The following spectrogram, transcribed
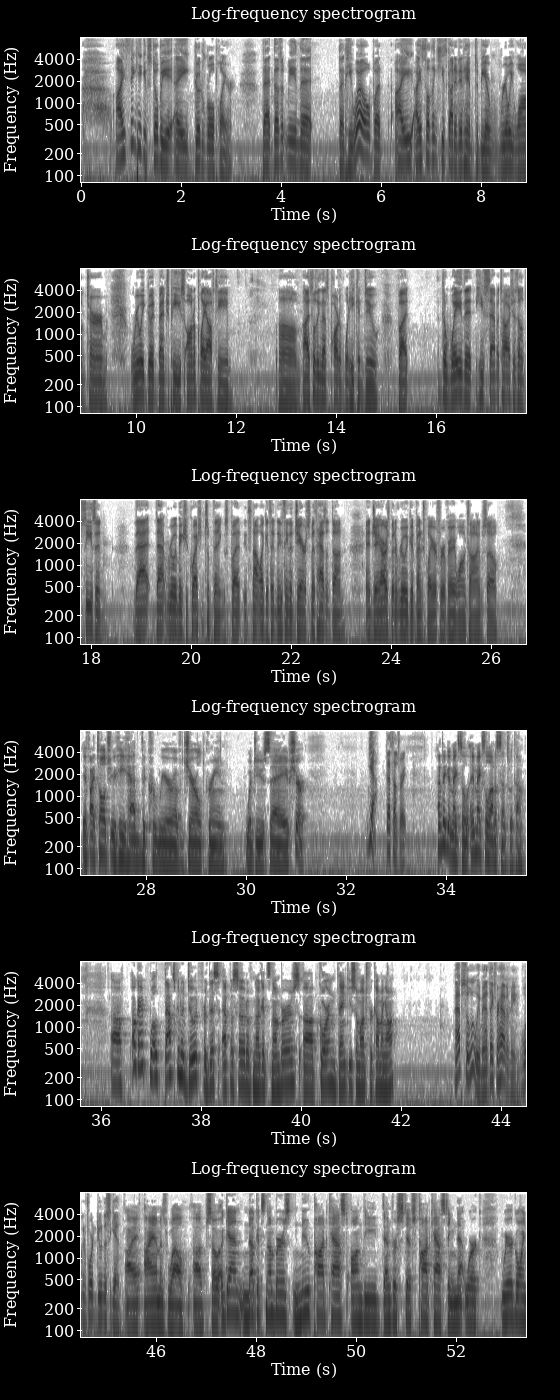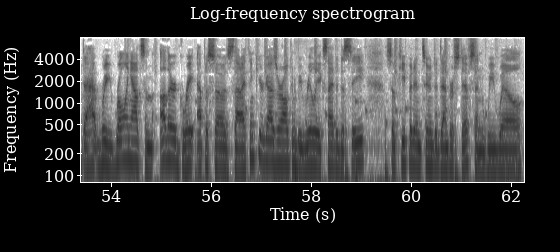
I think he can still be a good role player. That doesn't mean that that he will, but I, I still think he's got it in him to be a really long term, really good bench piece on a playoff team. Um, I still think that's part of what he can do, but the way that he sabotaged his own season, that that really makes you question some things. But it's not like it's anything that J.R. Smith hasn't done, and J.R. has been a really good bench player for a very long time. So, if I told you he had the career of Gerald Green, would you say sure? Yeah, that sounds right. I think it makes a it makes a lot of sense with him. Uh, okay, well, that's going to do it for this episode of Nuggets Numbers. Uh, Gordon, thank you so much for coming on. Absolutely, man. Thanks for having me. Looking forward to doing this again. I, I am as well. Uh, so, again, Nuggets Numbers, new podcast on the Denver Stiffs Podcasting Network. We're going to have, be rolling out some other great episodes that I think you guys are all going to be really excited to see. So, keep it in tune to Denver Stiffs, and we will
